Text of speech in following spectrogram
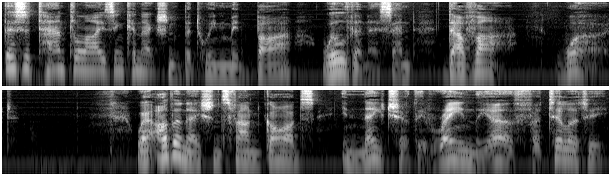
there's a tantalizing connection between midbar, wilderness, and davar, word. Where other nations found gods in nature, the rain, the earth, fertility,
